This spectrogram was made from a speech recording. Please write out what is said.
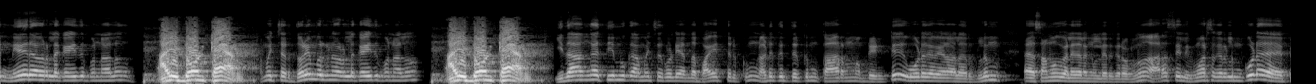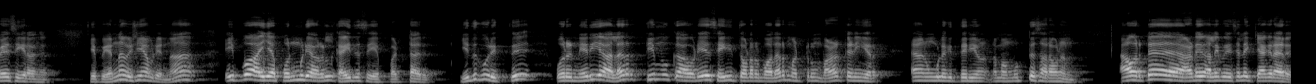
N Nehru அவர்களை கைது பண்ணாலும் I don't care. அமைச்சர் துரைமுருகன் அவர்களை கைது பண்ணாலும் I don't care. இதாங்க திமுக அமைச்சர்களுடைய அந்த பயத்திற்கும் நடுக்கத்திற்கும் காரணம் அப்படின்ட்டு ஊடகவியலாளர்களும் சமூக வலைதளங்கள்ல இருக்கிறவங்களும் அரசியல் விமர்சகர்களும் கூட பேசிக்கிறாங்க இப்போ என்ன விஷயம் அப்படின்னா இப்போ ஐயா பொன்முடி அவர்கள் கைது செய்யப்பட்டார் இது குறித்து ஒரு நெறியாளர் திமுகவுடைய செய்தி தொடர்பாளர் மற்றும் வழக்கறிஞர் உங்களுக்கு தெரியும். நம்ம முட்டு சரவணன். அவர்கிட்ட அடை அலைபேசியில் கேட்குறாரு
